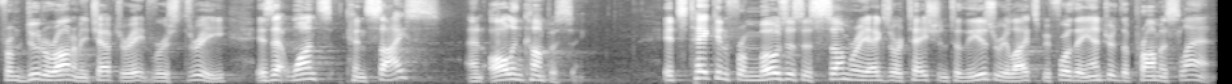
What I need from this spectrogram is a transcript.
from Deuteronomy chapter 8 verse 3 is at once concise and all-encompassing. It's taken from Moses' summary exhortation to the Israelites before they entered the promised land.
